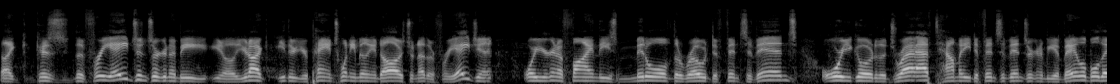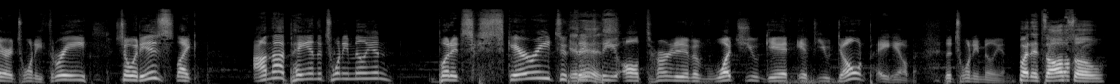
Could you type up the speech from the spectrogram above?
Like, because the free agents are going to be, you know, you're not either you're paying $20 million to another free agent or you're going to find these middle of the road defensive ends, or you go to the draft. How many defensive ends are going to be available there at 23? So it is like I'm not paying the 20 million, but it's scary to think is. the alternative of what you get if you don't pay him the 20 million. but it's also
